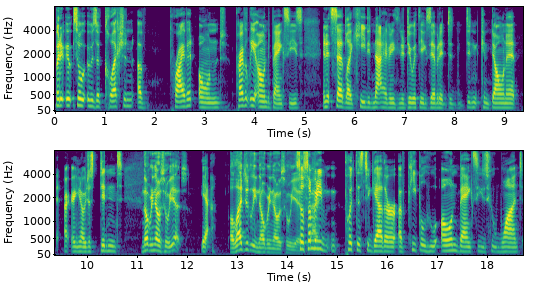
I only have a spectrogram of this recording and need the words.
But it, it, so it was a collection of private owned, privately owned Banksies, and it said like he did not have anything to do with the exhibit. It did, didn't condone it, or, or, you know, just didn't. nobody knows who he is. Yeah. Allegedly, nobody knows who he is. So somebody m put this together of people who own Banksies who want,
